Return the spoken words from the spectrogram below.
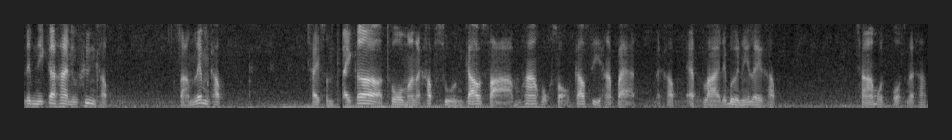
เล่มนี้ก็ห้านิ้วครึ่งครับสามเล่มครับ ใครสนใจก็โทรมานะครับศูนย์เก้าสามห้าหกสองเก้าสี่ห้าแปดนะครับ แอดไลน์ได้เบอร์นี้เลยครับ ช้าหมดอดนะครับ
